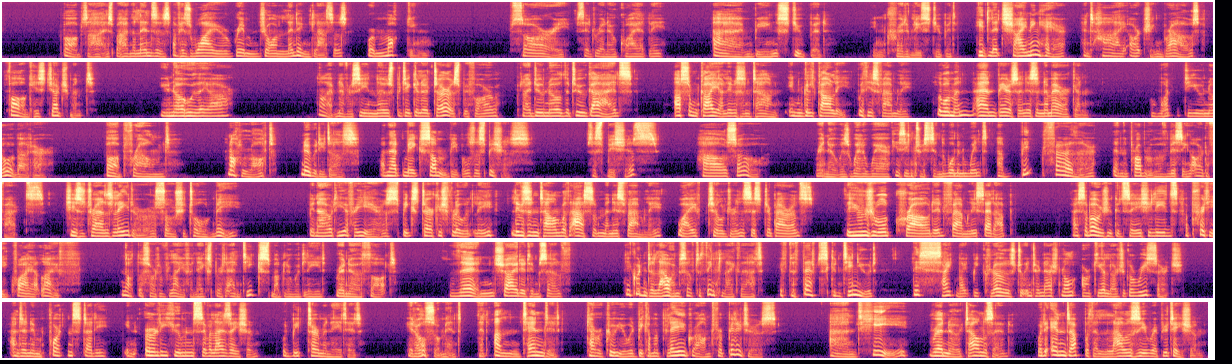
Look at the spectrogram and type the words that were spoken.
Bob's eyes, behind the lenses of his wire rimmed John Lennon glasses, were mocking. Sorry, said Renault quietly. I'm being stupid incredibly stupid. He'd let shining hair and high arching brows fog his judgment. You know who they are? I've never seen those particular tourists before, but I do know the two guides. Assam Kaya lives in town, in Gilkali, with his family. The woman, Anne Pearson, is an American. What do you know about her? Bob frowned. Not a lot. Nobody does and that makes some people suspicious. Suspicious? How so? Renault was well aware his interest in the woman went a bit further than the problem of missing artifacts. She's a translator, or so she told me. Been out here for years, speaks Turkish fluently, lives in town with Assam and his family, wife, children, sister, parents. The usual crowded family setup. I suppose you could say she leads a pretty quiet life. Not the sort of life an expert antique smuggler would lead, Renault thought. Then chided himself. He couldn't allow himself to think like that. If the thefts continued, this site might be closed to international archaeological research, and an important study in early human civilization would be terminated. It also meant that untended Karakuyu would become a playground for pillagers. And he, Renault Townsend, would end up with a lousy reputation,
